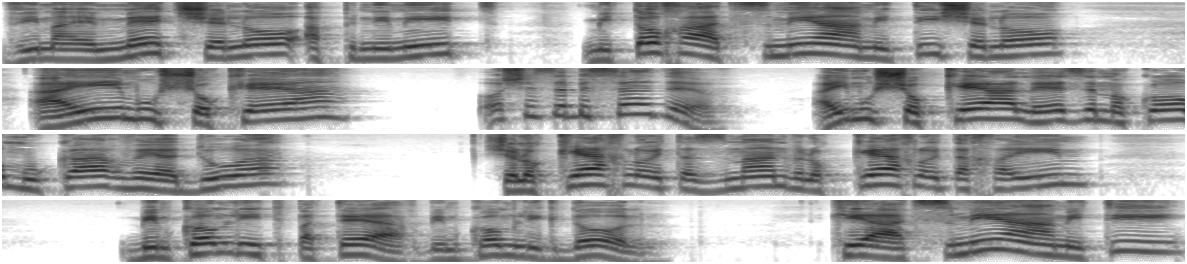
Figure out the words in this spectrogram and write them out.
ועם האמת שלו הפנימית, מתוך העצמי האמיתי שלו, האם הוא שוקע או שזה בסדר? האם הוא שוקע לאיזה מקום מוכר וידוע שלוקח לו את הזמן ולוקח לו את החיים במקום להתפתח, במקום לגדול? כי העצמי האמיתי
